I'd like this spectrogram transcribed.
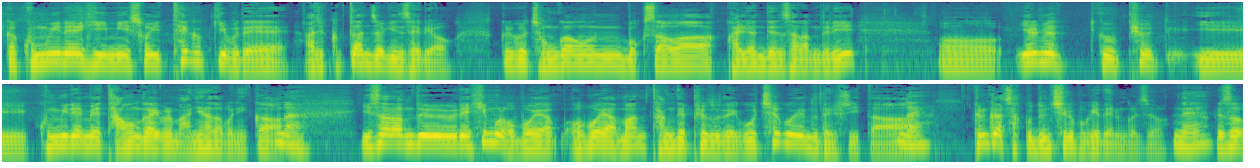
그러니까 국민의힘이 소위 태극기 부대 아주 극단적인 세력 그리고 정광훈 목사와 관련된 사람들이 어 예를 들면 그 표 이 국민의힘에 당원 가입을 많이 하다 보니까 네. 이 사람들의 힘을 얻어야, 얻어야만 당대표도 되고 최고위원도 될 수 있다. 네. 그러니까 자꾸 눈치를 보게 되는 거죠. 네. 그래서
